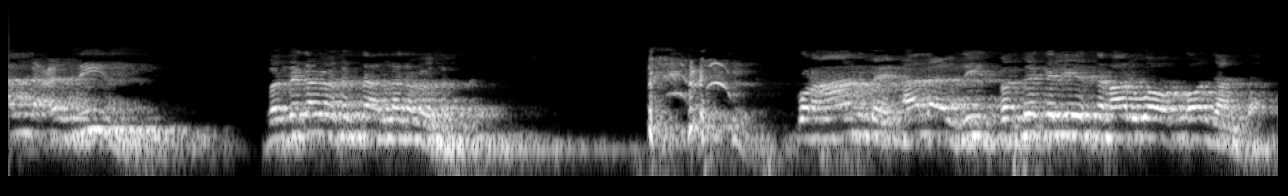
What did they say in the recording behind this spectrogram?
العزیز، بندے کا بھی ہو سکتا ہے، اللہ کا بھی ہو سکتا ہے۔ قرآن میں العزیز بندے کے لیے استعمال ہوا کون جانتا ہے؟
